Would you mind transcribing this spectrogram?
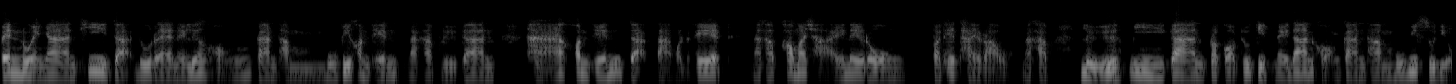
เป็นหน่วยงานที่จะดูแลในเรื่องของการทำ movie content นะครับหรือการหาคอนเทนต์จากต่างประเทศนะครับเข้ามาฉายในโรง ประเทศไทยเรานะครับ หรือมีการประกอบธุรกิจในด้านของการทำมูฟี่สตูดิโอ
